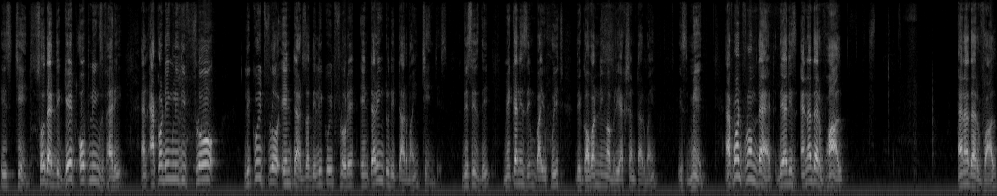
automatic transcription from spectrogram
is changed. So that the gate openings vary and accordingly the flow liquid flow enters or the liquid flow rate entering to the turbine changes. This is the mechanism by which the governing of reaction turbine is made. Apart from that there is another valve another valve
